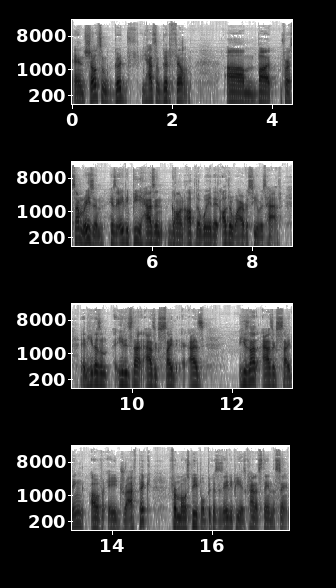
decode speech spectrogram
and showed some good he had some good film. Um, but for some reason, his ADP hasn't gone up the way that other wide receivers have, and he doesn't. He's not as exciting as he's not as exciting of a draft pick for most people because his ADP is kind of staying the same,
